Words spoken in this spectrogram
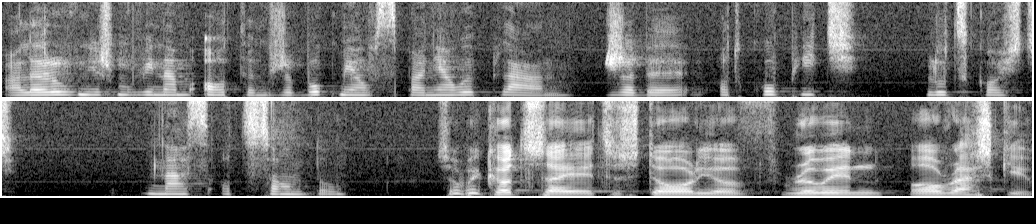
ale również mówi nam o tym, że Bóg miał wspaniały plan, żeby odkupić ludzkość, nas od sądu. So we could say it's a story of ruin or rescue.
